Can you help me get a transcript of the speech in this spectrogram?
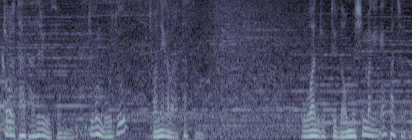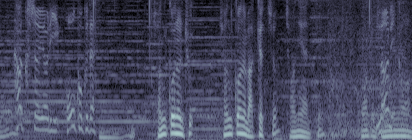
그쪽도 다 다스리고 있었는데 그쪽은 모두 전해가 맡았습니다. 오한족들이 너무 심하게 깽판쳐서 전권을 주, 전권을 맡겼죠 전해한테. 그만큼 전해는 어,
